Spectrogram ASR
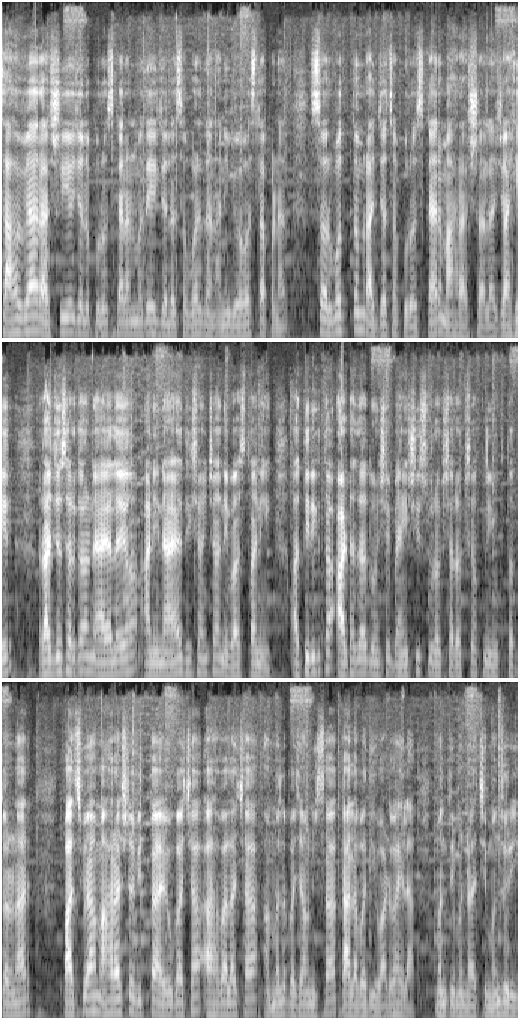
सहाव्या राष्ट्रीय जल पुरस्कारांमध्ये जलसंवर्धन आणि व्यवस्थापनात सर्वोत्तम राज्याचा पुरस्कार महाराष्ट्राला जाहीर. राज्य सरकार न्यायालयं आणि न्यायाधीशांच्या निवासस्थानी अतिरिक्त आठ हजार दोनशे ब्याऐंशी सुरक्षा रक्षक नियुक्त करणार. पाचव्या महाराष्ट्र वित्त आयोगाच्या अहवालाच्या अंमलबजावणीचा कालावधी वाढवायला मंत्रिमंडळाची मंजुरी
